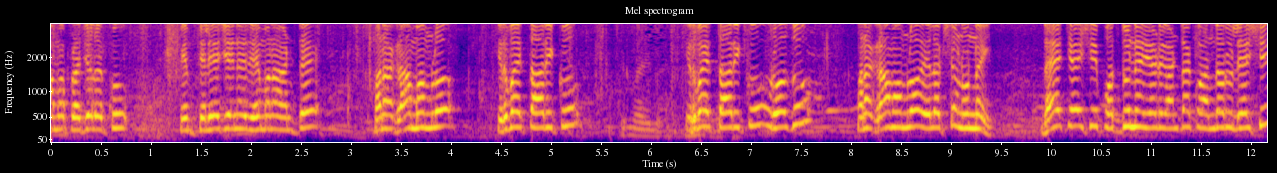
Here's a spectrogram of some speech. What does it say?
గ్రామ ప్రజలకు మేము తెలియజేయనేది ఏమన్నా అంటే మన గ్రామంలో ఇరవై తారీఖు ఇరవై తారీఖు రోజు మన గ్రామంలో ఎలక్షన్ ఉన్నాయి. దయచేసి పొద్దున్నే ఏడు గంటలకు అందరూ లేచి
